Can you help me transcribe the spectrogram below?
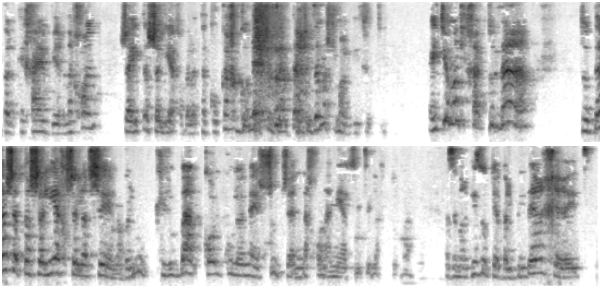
דרכך העביר, נכון שהיית שליח, אבל אתה כל כך גונב שזה אתה, שזה מה שמרגיש אותי. הייתי אומרת לך, תודה, תודה שאתה שליח של השם, אבל הוא כאילו בא כל כולו מהישות שנכון, אני עשיתי לך טובה. אז זה מרגיז אותי, אבל בדרך ארץ,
